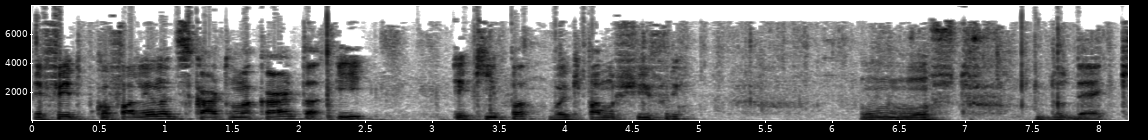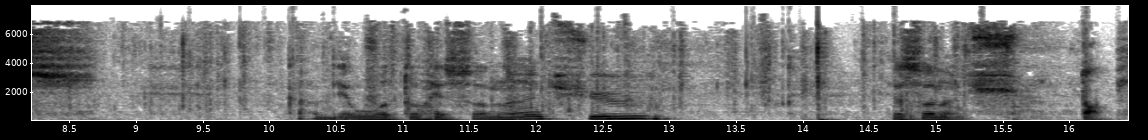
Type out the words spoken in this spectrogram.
Efeito picofalena, descarta uma carta e equipa, vou equipar no chifre um monstro do deck. Cadê o outro ressonante? Ressonante. Top.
